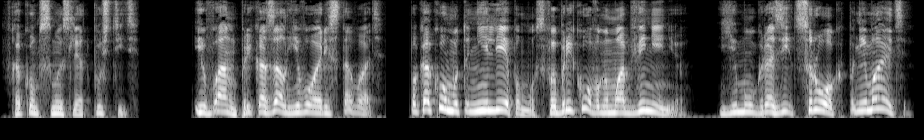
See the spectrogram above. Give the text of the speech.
В каком смысле отпустить? Иван приказал его арестовать. По какому-то нелепому, сфабрикованному обвинению. Ему грозит срок, понимаете?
